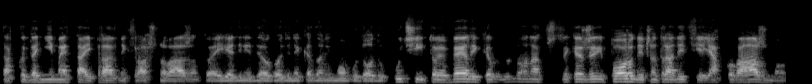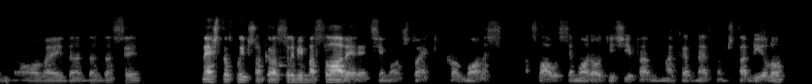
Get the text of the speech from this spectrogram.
Tako da njima je taj praznik strašno važan. To je jedini deo godine kada oni mogu da odu kući i to je velika, onako što se kaže, i porodična tradicija, jako važno ovaj, da, da, da se nešto slično kao Srbima slave, recimo, što je kao mora se, na slavu se mora otići, pa makar ne znam šta bilo.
